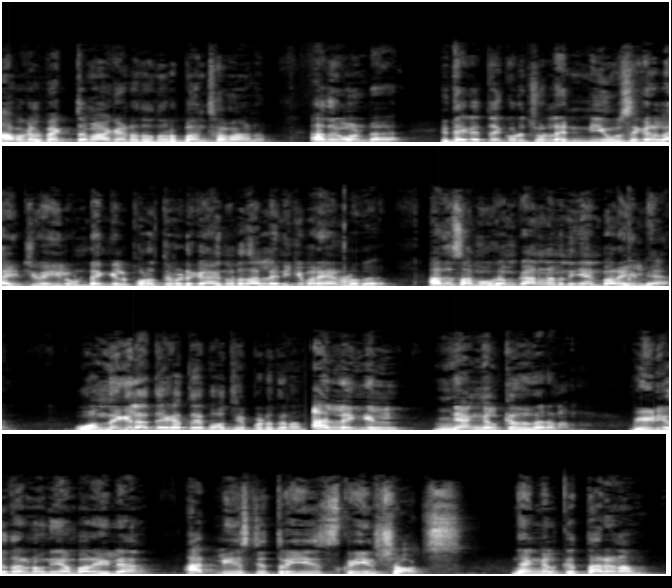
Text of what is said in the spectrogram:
അവകൾ വ്യക്തമാകേണ്ടത് നിർബന്ധമാണ്. അതുകൊണ്ട് ഇദ്ദേഹത്തെക്കുറിച്ചുള്ള ന്യൂസുകൾ ഐ ടി ഐയിൽ ഉണ്ടെങ്കിൽ പുറത്തുവിടുക എന്നുള്ളതല്ല എനിക്ക് പറയാനുള്ളത്. അത് സമൂഹം കാണണമെന്ന് ഞാൻ പറയില്ല. ഒന്നുകിൽ അദ്ദേഹത്തെ ബോധ്യപ്പെടുത്തണം. അല്ലെങ്കിൽ ഞങ്ങൾക്കത് തരണം. വീഡിയോ തരണമെന്ന് ഞാൻ പറയില്ല. അറ്റ്ലീസ്റ്റ് ത്രീ സ്ക്രീൻഷോട്ട്സ് ഞങ്ങൾക്ക് തരണം.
